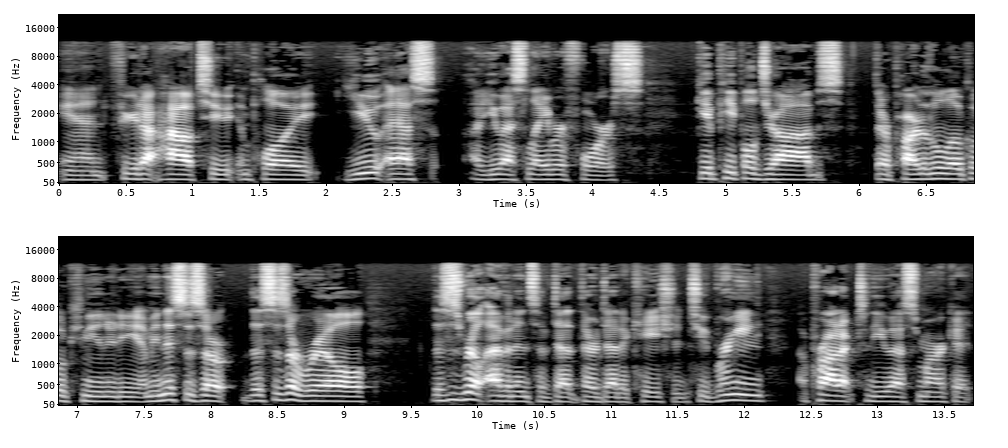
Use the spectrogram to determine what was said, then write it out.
and figured out how to employ U.S. a U.S. labor force, give people jobs. They're part of the local community. I mean, this is a this is a real this is real evidence of de- their dedication to bringing a product to the U.S. market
